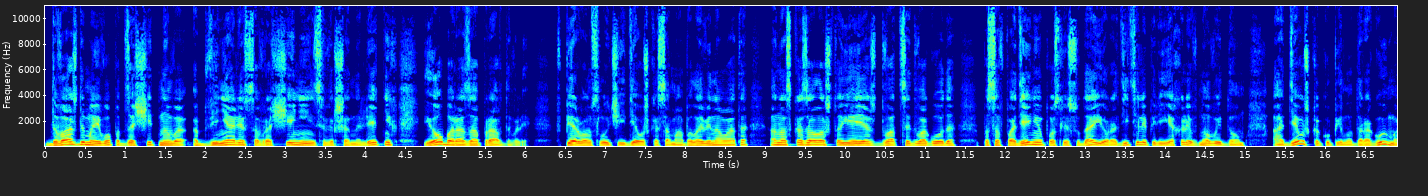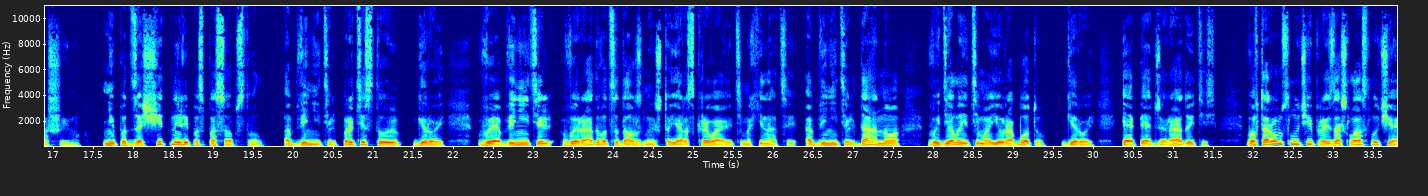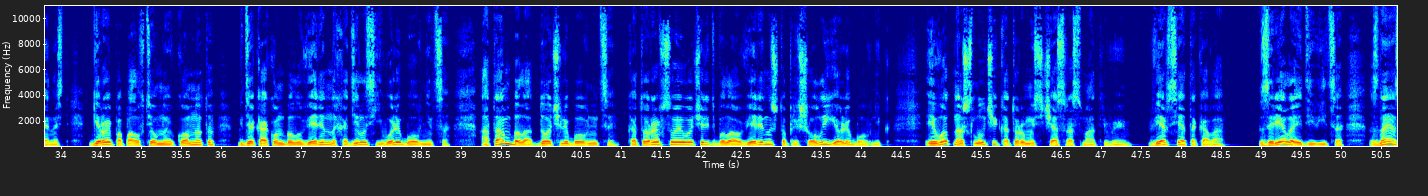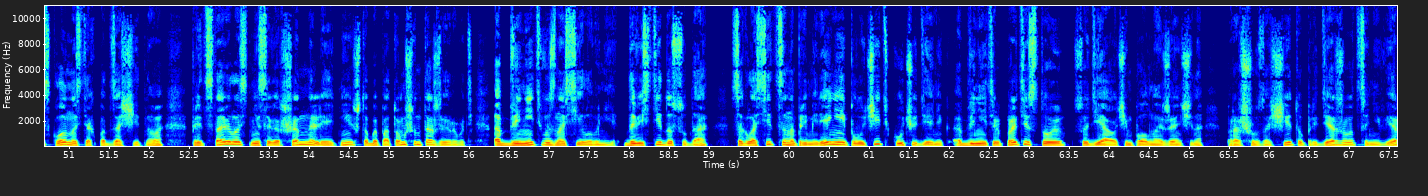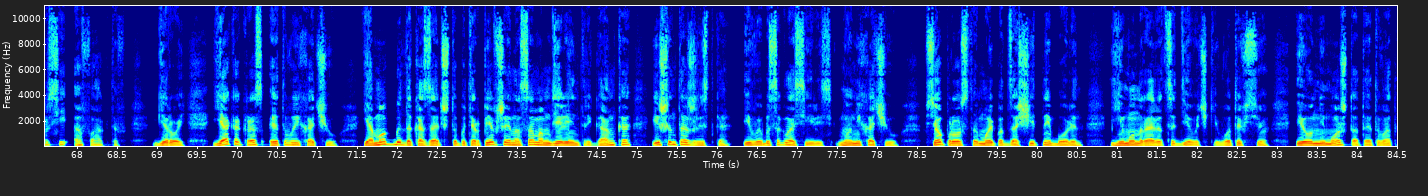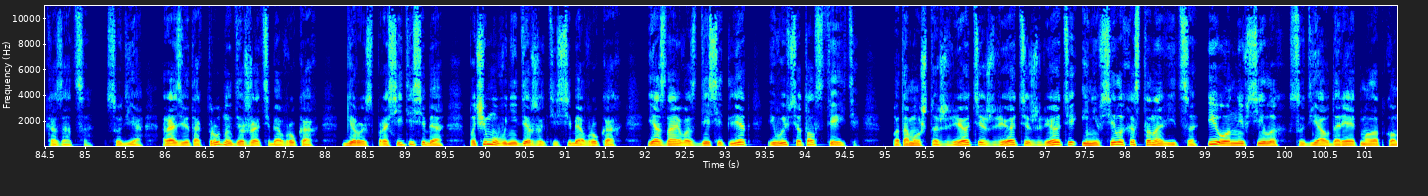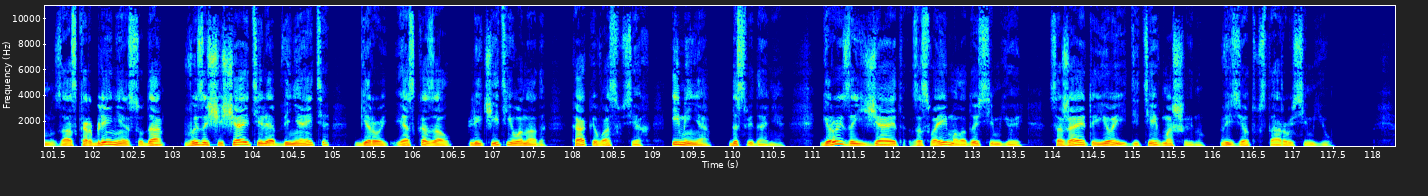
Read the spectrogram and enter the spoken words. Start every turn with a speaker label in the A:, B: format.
A: Дважды моего подзащитного обвиняли в совращении несовершеннолетних и оба раза оправдывали. В первом случае девушка сама была виновата, она сказала, что ей аж 22 года. По совпадению, после суда ее родители переехали в новый дом, а девушка купила дорогую машину. Неподзащитный ли поспособствовал? Обвинитель. Протестую. Герой. Вы, обвинитель, вы радоваться должны, что я раскрываю эти махинации. Обвинитель. Да, но вы делаете мою работу герой. И опять же, радуйтесь. Во втором случае произошла случайность. Герой попал в темную комнату, где, как он был уверен, находилась его любовница. А там была дочь любовницы, которая, в свою очередь, была уверена, что пришел ее любовник. И вот наш случай, который мы сейчас рассматриваем. Версия такова. Зрелая девица, зная о склонностях подзащитного, представилась несовершеннолетней, чтобы потом шантажировать, обвинить в изнасиловании, довести до суда, согласиться на примирение и получить кучу денег. Обвинитель «Протестую», судья очень полная женщина, прошу защиту придерживаться не версий, а фактов. Герой «Я как раз этого и хочу. Я мог бы доказать, что потерпевшая на самом деле интриганка и шантажистка, и вы бы согласились, но не хочу. Все просто, мой подзащитный болен, ему нравятся девочки, вот и все, и он не может от этого отказаться. Судья. Разве так трудно держать себя в руках? Герой, спросите себя, почему вы не держите себя в руках? Я знаю вас десять лет, и вы все толстеете. Потому что жрете, жрете, жрете и не в силах остановиться. И он не в силах. Судья ударяет молотком. За оскорбление суда вы защищаете или обвиняете? Герой. Я сказал. Лечить его надо, как и вас всех. И меня. До свидания. Герой заезжает за своей молодой семьей сажает ее и детей в машину, везет в старую семью.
